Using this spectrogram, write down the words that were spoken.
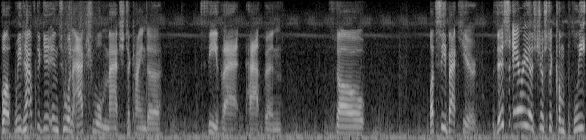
But we'd have to get into an actual match to kind of see that happen. So, let's see back here. This area is just a complete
